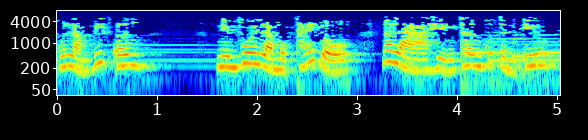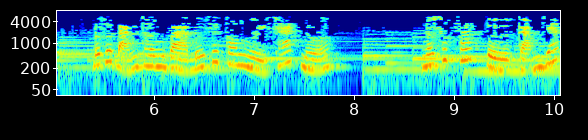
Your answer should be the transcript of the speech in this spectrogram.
của lòng biết ơn. Niềm vui là một thái độ, nó là hiện thân của tình yêu, đối với bản thân và đối với con người khác nữa. Nó xuất phát từ cảm giác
